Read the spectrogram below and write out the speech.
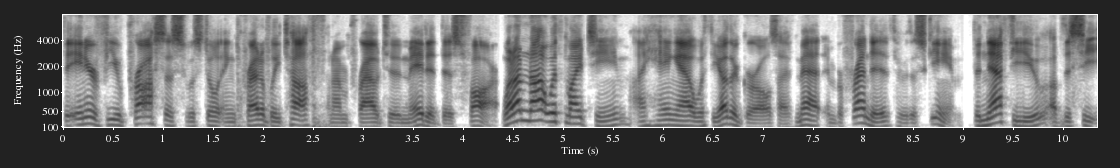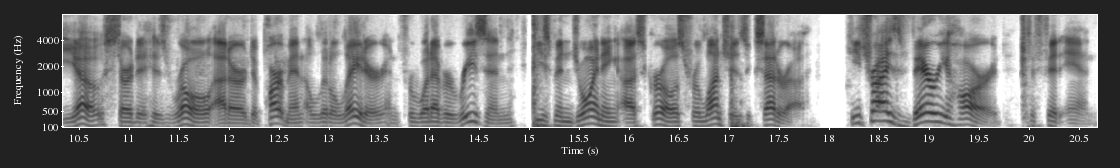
the interview process was still incredibly tough, and I'm proud to have made it this far. When I'm not with my team, I hang out with the other girls I've met and befriended through the scheme. The nephew of the CEO started his role at our department a little later, and for whatever reason, he's been joining us girls for lunches, etc. He tries very hard to fit in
